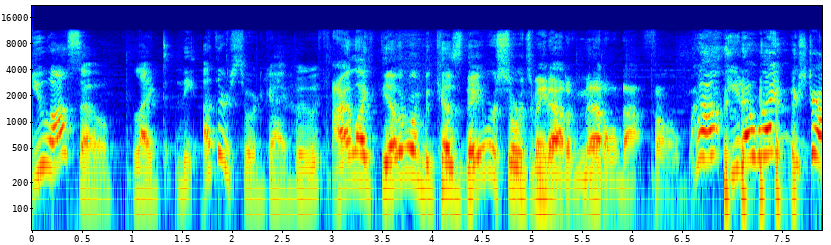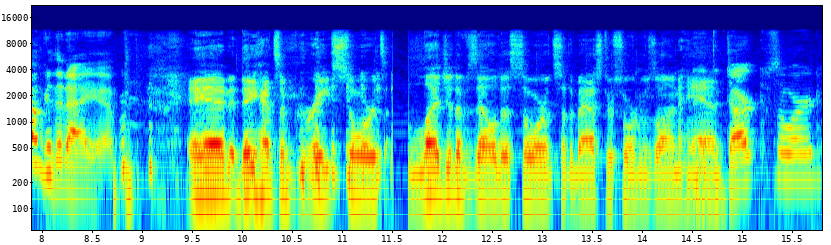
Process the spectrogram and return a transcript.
you also liked the other sword guy booth. I liked the other one because they were swords made out of metal, not foam. Well, you know what? You're stronger than I am. And they had some great swords. Legend of Zelda swords, so the Master Sword was on And the hand. dark sword.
